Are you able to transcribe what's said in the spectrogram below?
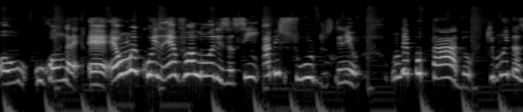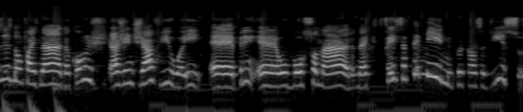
o, o Congresso. É, é uma coisa, é valores assim absurdos, entendeu? Um deputado que muitas vezes não faz nada, como a gente já viu aí, é, é, o Bolsonaro, né, que fez até meme por causa disso,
